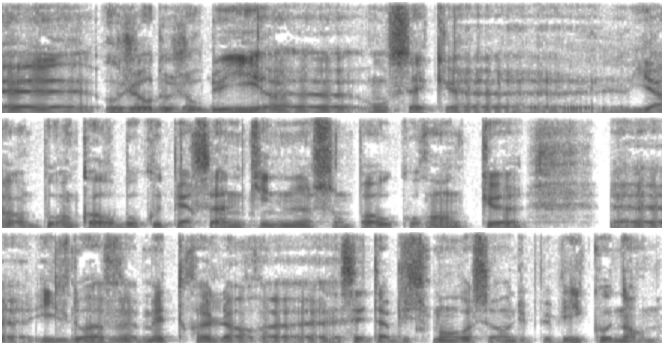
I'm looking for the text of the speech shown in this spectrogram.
Euh, au jour d'aujourd'hui, on sait qu'il euh, y a encore beaucoup de personnes qui ne sont pas au courant que euh, ils doivent mettre leurs euh, établissements recevant du public aux normes.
